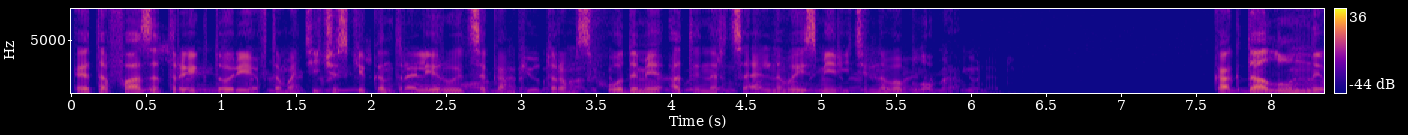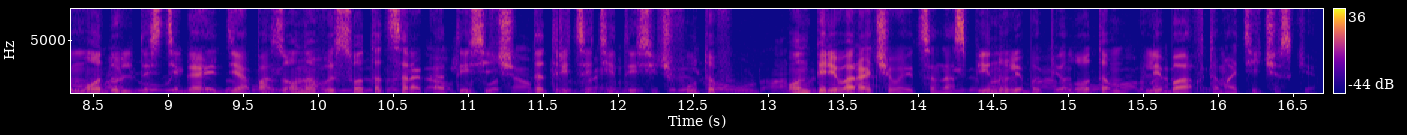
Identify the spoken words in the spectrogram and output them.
Эта фаза траектории автоматически контролируется компьютером с входами от инерциального измерительного блока. Когда лунный модуль достигает диапазона высот от 40 тысяч до 30 тысяч футов, он переворачивается на спину либо пилотом, либо автоматически.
